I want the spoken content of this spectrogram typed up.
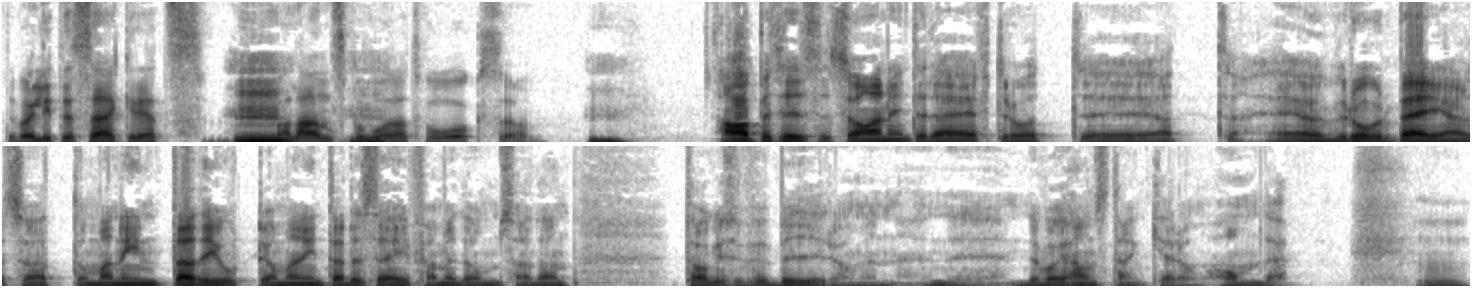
det var lite säkerhetsbalans mm. på mm. båda två också. Mm. Ja, precis. Sa han inte där efteråt. Eh, att, eh, Robert Berg alltså. Att om man inte hade gjort det. Om man inte hade safeat med dem så hade han tagit sig förbi. Då, men det, det var ju hans tankar om, om det. Mm.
